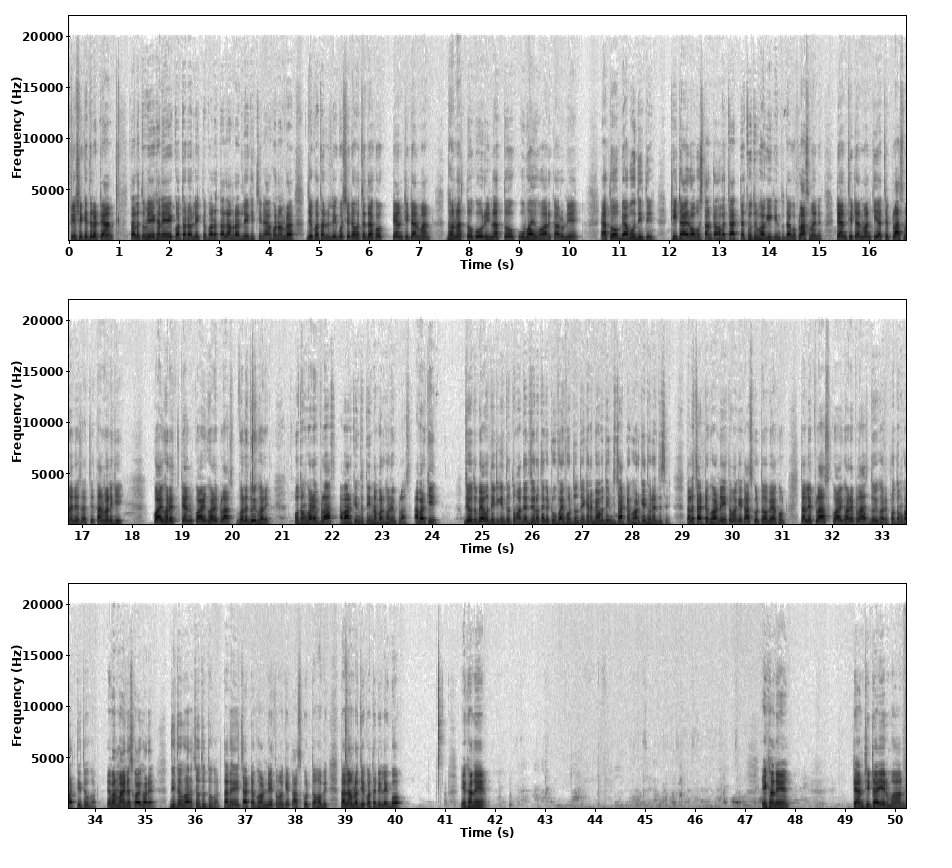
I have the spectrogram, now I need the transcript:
প্রিয়, সেক্ষেত্রে ট্যান তাহলে তুমি এখানে এই কথাটাও লিখতে পারো। তাহলে আমরা লিখেছি না। এখন আমরা যে কথাটা লিখব, সেটা হচ্ছে দেখো ট্যান থিটার মান। ধনাত্মক ও ঋণাত্মক উভয় হওয়ার কারণে এত ব্যবধিতে থিটা এর অবস্থানটা হবে চারটা চতুর্ভাগই কিন্তু। দেখো প্লাস মাইনাস টেন থিটার মান কি আছে? প্লাস মাইনাস আছে। তার মানে কি? কয় ঘরে টেন কয় ঘরে প্লাস বলে দুই ঘরে। প্রথম ঘরে প্লাস আবার কিন্তু তিন নম্বর ঘরে প্লাস আবার কি? যেহেতু ব্যবধিটি কিন্তু তোমাদের জিরো থেকে টু ফাইভ পর্যন্ত, এখানে ব্যবধি কিন্তু চারটা ঘরকেই ধরে দিছে। তাহলে চারটা ঘর নেই তোমাকে কাজ করতে হবে এখন। তাহলে প্লাস কয় ঘরে প্লাস দুই ঘরে। প্রথম ঘর, তৃতীয় ঘর। এবার মাইনাস কয় ঘরে? দ্বিতীয় ঘর, চতুর্থ ঘর। তাহলে এই চারটা ঘর নিয়ে তোমাকে কাজ করতে হবে। তাহলে আমরা যে কথাটি লিখব, এখানে এখানে ট্যান থিটা এর মান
